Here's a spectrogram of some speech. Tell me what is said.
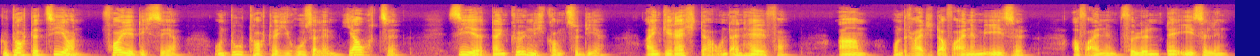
Du Tochter Zion, freue dich sehr, und du Tochter Jerusalem, jauchze. Siehe, dein König kommt zu dir, ein Gerechter und ein Helfer, arm und reitet auf einem Esel, auf einem Füllen der Eselin.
